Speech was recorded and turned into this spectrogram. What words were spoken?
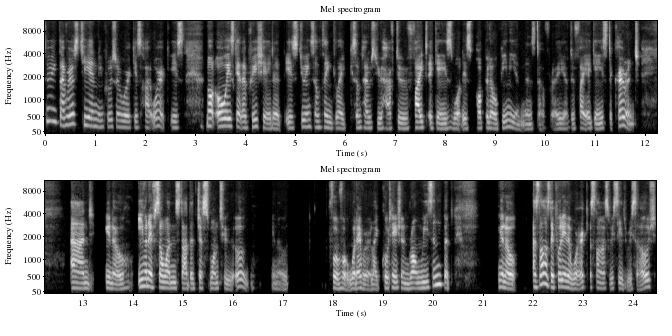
doing diversity and inclusion work is hard work is not always get appreciated is doing something like sometimes you have to fight against what is popular opinion and stuff right? You have to fight against the current. And you know even if someone started just want to oh you know for, for whatever like quotation wrong reason but you know as long as they put in the work as long as we see the results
